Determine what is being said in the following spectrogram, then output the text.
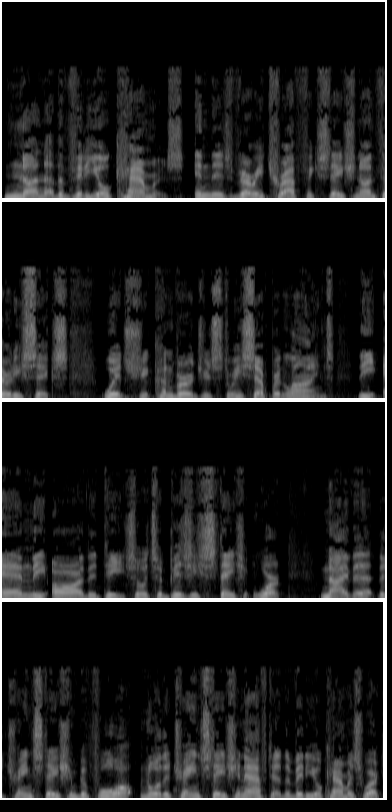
None of the video cameras in this very traffic station on 36, which converges three separate lines the N, the R, the D. So it's a busy station. Work. Neither the train station before nor the train station after. The video cameras work.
